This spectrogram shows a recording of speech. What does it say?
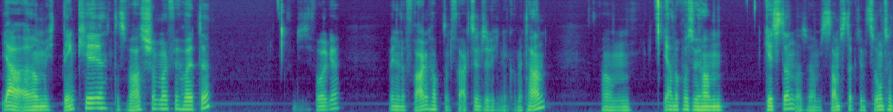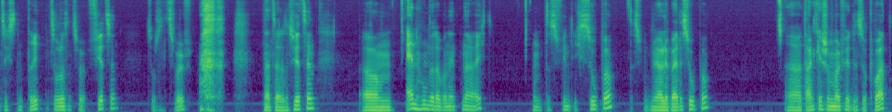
Ja, ähm, ich denke, das war's schon mal für heute. Für diese Folge. Wenn ihr noch Fragen habt, dann fragt sie natürlich in den Kommentaren. Ähm, ja, noch was, wir haben gestern, also am Samstag, dem 22.03.2014, 2012, nein, 2014, ähm, 100 Abonnenten erreicht. Und das finde ich super. Das finden wir alle beide super. Äh, danke schon mal für den Support.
